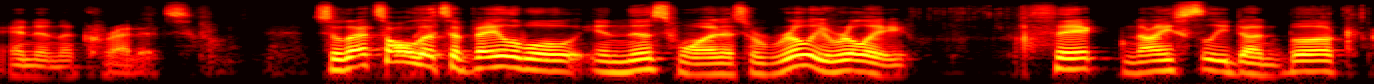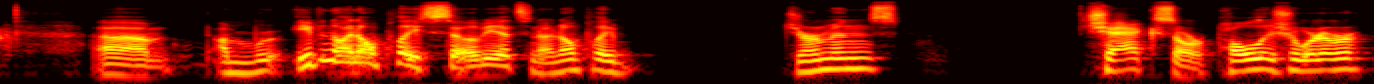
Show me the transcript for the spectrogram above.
and then the credits. So that's all that's available in this one. It's a really, really thick, nicely done book. Um, even though I don't play Soviets and I don't play Germans, Czechs, or Polish or whatever,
